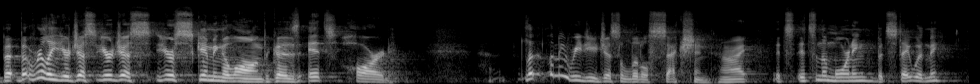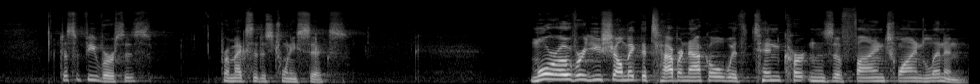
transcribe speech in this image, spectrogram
but, but really you're just, you're just, you're skimming along because it's hard. Let, let me read you just a little section, all right? It's, it's in the morning, but stay with me. Just a few verses from Exodus 26. Moreover, you shall make the tabernacle with ten curtains of fine twined linen,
